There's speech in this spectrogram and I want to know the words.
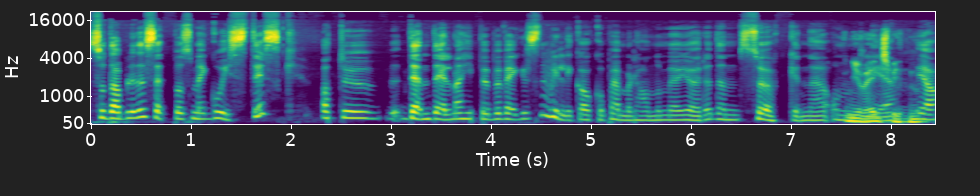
Så da ble det sett på som egoistisk at du Den delen av hippiebevegelsen ville ikke AKP Hemmel ha noe med å gjøre, den søkende åndelige New Age-biten. Ja,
